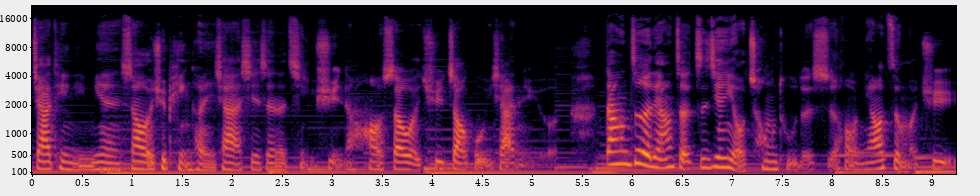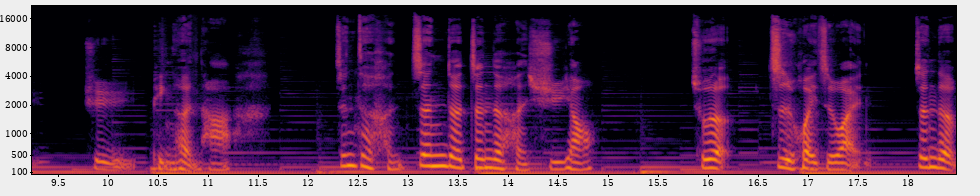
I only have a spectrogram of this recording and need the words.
家庭里面稍微去平衡一下先生的情绪，然后稍微去照顾一下女儿。当这两者之间有冲突的时候，你要怎么去去平衡它？真的很、真的、真的很需要，除了智慧之外，真的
